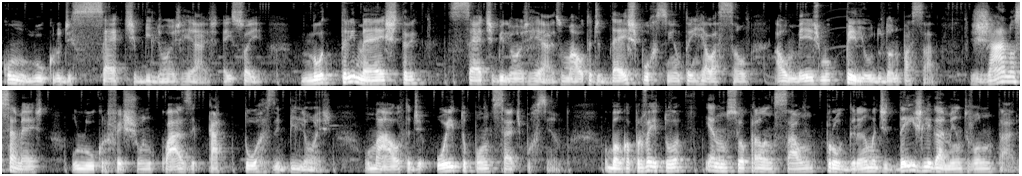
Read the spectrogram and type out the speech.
com um lucro de 7 bilhões de reais. É isso aí. No trimestre, 7 bilhões de reais, uma alta de 10% em relação ao mesmo período do ano passado. Já no semestre, o lucro fechou em quase 14 bilhões, uma alta de 8,7%. O banco aproveitou e anunciou para lançar um programa de desligamento voluntário.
